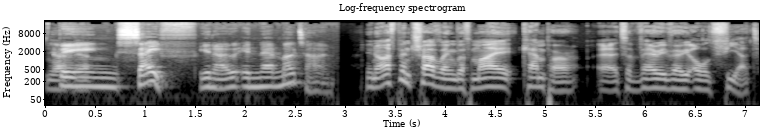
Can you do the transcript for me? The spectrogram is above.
yeah, being yeah. safe, you know, in their motorhome. You know, I've been traveling with my camper. Uh, it's a very, very old Fiat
